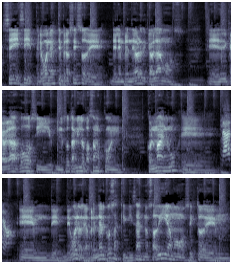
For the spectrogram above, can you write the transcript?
Sí, sí, pero bueno, este proceso de, del emprendedor del que hablábamos, eh, del que hablabas vos y, nosotros también lo pasamos con, con Manu. Eh, claro. Em, de, bueno, de aprender cosas que quizás no sabíamos, esto de em,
